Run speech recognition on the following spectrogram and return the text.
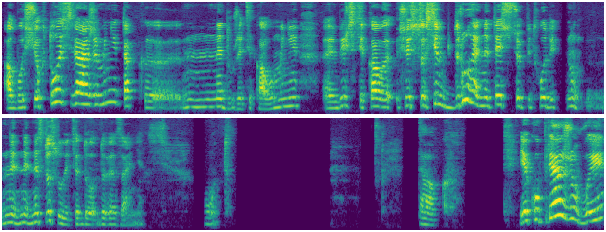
або що хтось в'яже, мені так е, не дуже цікаво. Мені е, більш цікаво щось зовсім друге, не те, що підходить, ну, не, не, не стосується до, до в'язання. От. Так. Яку пряжу ви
